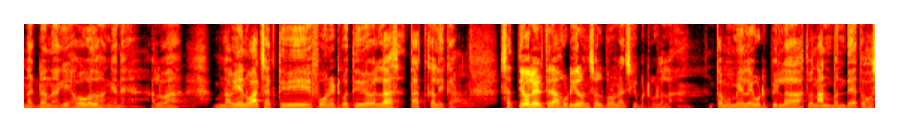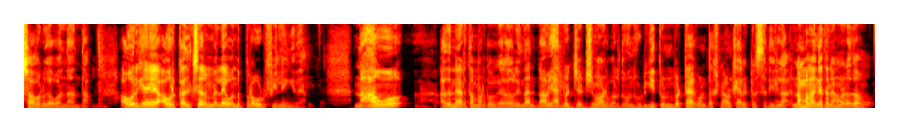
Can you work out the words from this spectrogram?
ನಗ್ನನಾಗಿ ಹೋಗೋದು ಹಾಗೇನೆ ಅಲ್ವಾ? ನಾವೇನು ವಾಚ್ ಹಾಕ್ತೀವಿ ಫೋನ್ ಇಟ್ಕೋತೀವಿ ಅವೆಲ್ಲ ತಾತ್ಕಾಲಿಕ. ಸತ್ಯವಲ್ಲ ಹೇಳ್ತೀರಾ ಹುಡುಗಿರು ಒಂದು ಸ್ವಲ್ಪ ನಾಚಿಕೆ ಪಟ್ಕೊಳ್ಳಲ್ಲ. ತಮ್ಮ ಮೇಲೆ ಉಡುಪಿಲ್ಲ ಅಥವಾ ನಾನು ಬಂದೆ ಅಥವಾ ಹೊಸ ಹುಡುಗ ಬಂದ ಅಂತ. ಅವ್ರಿಗೆ ಅವ್ರ ಕಲ್ಚರ್ ಮೇಲೆ ಒಂದು ಪ್ರೌಡ್ ಫೀಲಿಂಗ್ ಇದೆ. ನಾವು ಅದನ್ನೇ ಅರ್ಥ ಮಾಡ್ಕೋಬೇಕಾದ್ರೆ ಅವರಿಂದ ನಾವು ಯಾರನ್ನೂ ಜಡ್ಜ್ ಮಾಡಬಾರ್ದು. ಒಂದು ಹುಡುಗಿ ತುಂಡು ಬಟ್ಟೆ ಹಾಕೊಂಡ ತಕ್ಷಣ ಅವ್ಳ ಕ್ಯಾರೆಕ್ಟರ್ ಸರಿ ಇಲ್ಲ. ನಮ್ಮಲ್ಲಿ ಹಂಗೆ ತಾನೇ ಮಾಡೋದು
